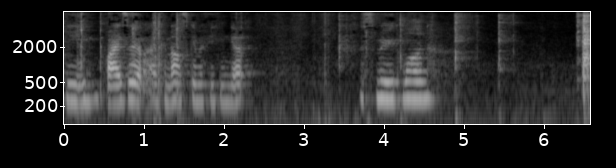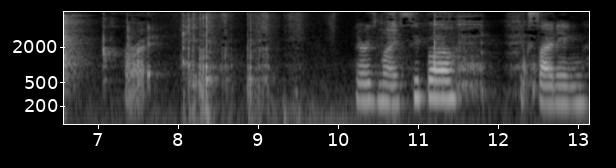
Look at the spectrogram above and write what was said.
he buys it, I can ask him if he can get the smooth one. All right. There is my super exciting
